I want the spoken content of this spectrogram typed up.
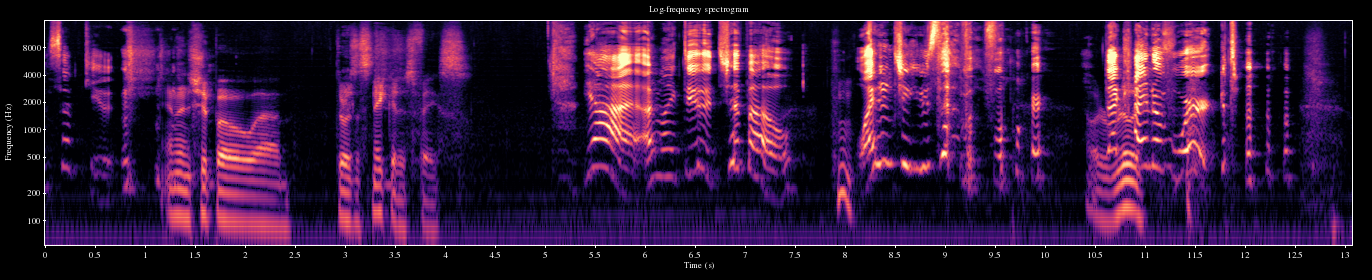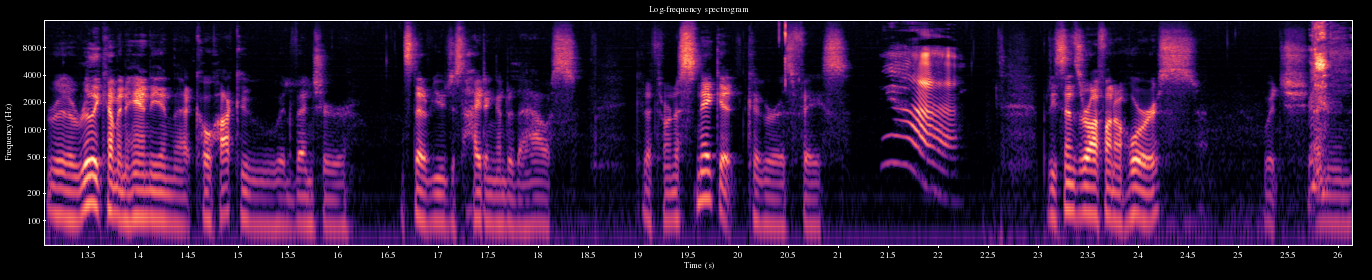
so cute. And then Shippo um, throws a snake at his face. Yeah, I'm like, dude, Shippo, Hmm. why didn't you use that before? That That really, kind of worked. really, really come in handy in that Kohaku adventure. instead of you just hiding under the house. Could have thrown a snake at Kagura's face. Yeah. But he sends her off on a horse, which, I mean,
